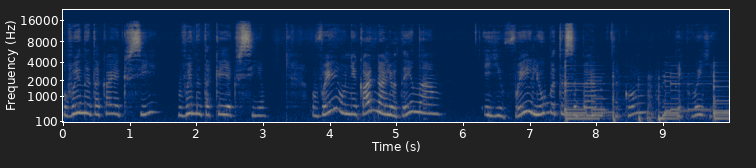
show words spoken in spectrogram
ви не така, як всі, ви не такий, як всі. Ви унікальна людина, і ви любите себе такою, як ви є.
